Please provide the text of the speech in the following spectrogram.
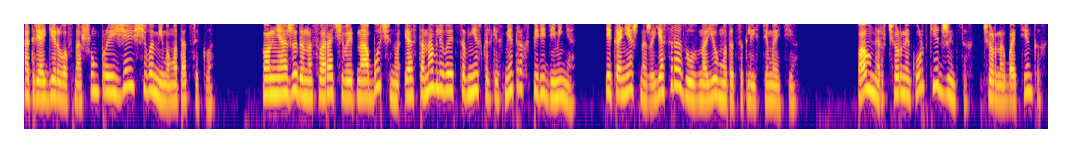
отреагировав на шум проезжающего мимо мотоцикла. Он неожиданно сворачивает на обочину и останавливается в нескольких метрах впереди меня. И, конечно же, я сразу узнаю в мотоциклисте Мэтью. Палмер в черной куртке и джинсах, в черных ботинках,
